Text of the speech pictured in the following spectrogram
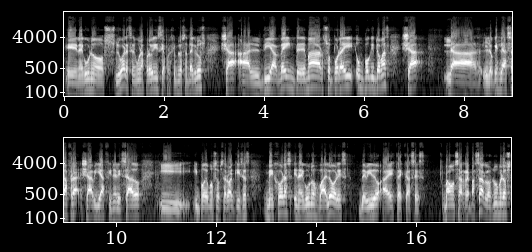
en algunos lugares, en algunas provincias, por ejemplo Santa Cruz, ya al día 20 de marzo, por ahí, un poquito más, ya lo que es la zafra ya había finalizado y, y podemos observar quizás mejoras en algunos valores debido a esta escasez. Vamos a repasar los números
